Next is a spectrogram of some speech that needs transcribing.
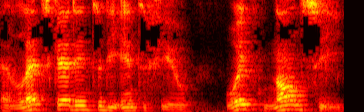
and let's get into the interview with Nancy.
